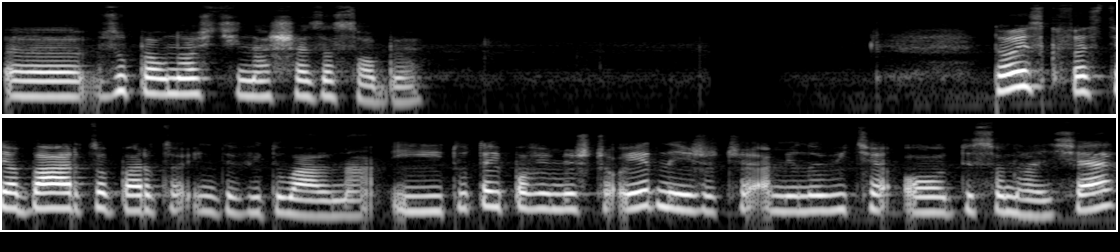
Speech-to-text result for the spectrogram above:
e, w zupełności nasze zasoby. To jest kwestia bardzo, bardzo indywidualna. I tutaj powiem jeszcze o jednej rzeczy, a mianowicie o dysonansie.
